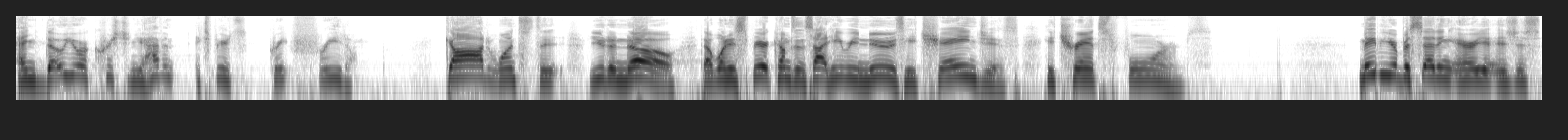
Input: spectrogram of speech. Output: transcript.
And though you're a Christian, you haven't experienced great freedom. God wants to, you to know that when His Spirit comes inside, He renews, He changes, He transforms. Maybe your besetting area is just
